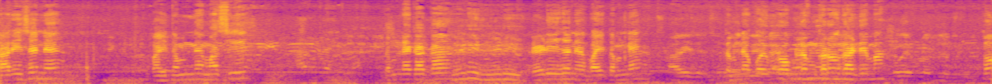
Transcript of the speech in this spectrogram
સારી છે ને? ભાઈ તમને માસી? તમને કાકા? રેડી છે ને ભાઈ તમને? તમને કોઈ પ્રોબ્લેમ કરો ગાડીમાં? તો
